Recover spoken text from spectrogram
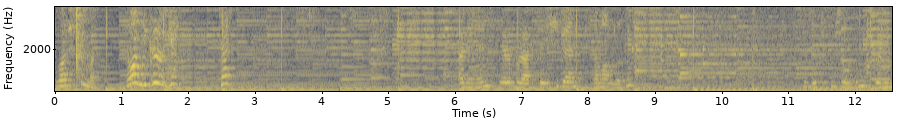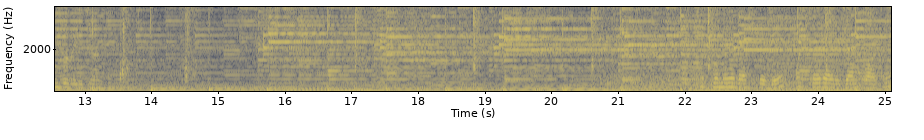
Bulaştın mı? Tamam yıkarız gel. Gel. Ali'nin yarım bıraktığı işi ben tamamladım. Şimdi ısıtmış olduğumuz fırınımıza vereceğiz. Toplamaya başladı. Az sonra alacağım zaten.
